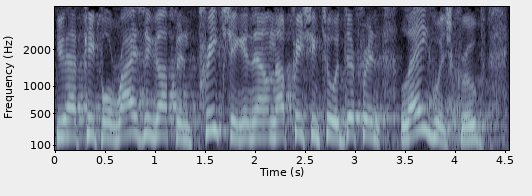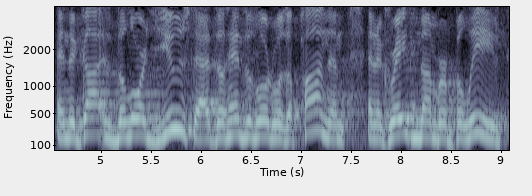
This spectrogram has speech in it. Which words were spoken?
you have people rising up and preaching and now, now preaching to a different language group. And the God, the Lord used that. The hand of the Lord was upon them and a great number believed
